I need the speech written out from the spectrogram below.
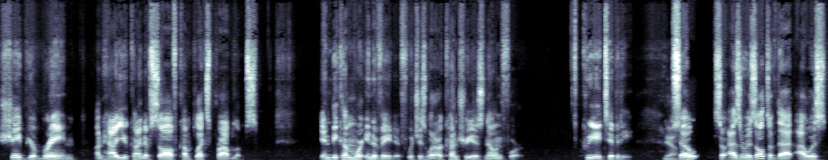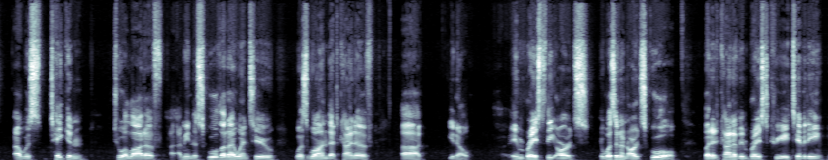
shape your brain on how you kind of solve complex problems and become more innovative, which is what our country is known for creativity. Yeah. So, so as a result of that, I was I was taken to a lot of. I mean, the school that I went to was one that kind of, uh, you know, embraced the arts. It wasn't an art school, but it kind of embraced creativity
